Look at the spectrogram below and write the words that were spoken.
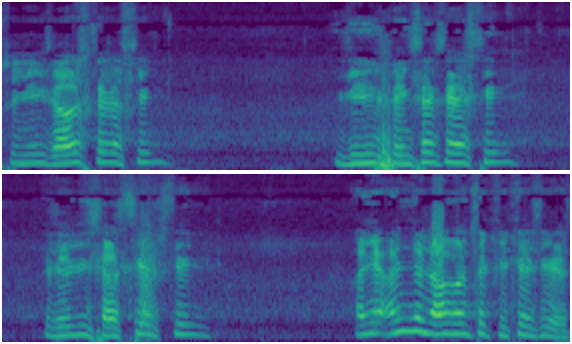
सुनील गावस्कर असतील दिलीप पेंसरकर असतील. रवी शास्त्री असतील. आणि अन्य नामवंत आहेत.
